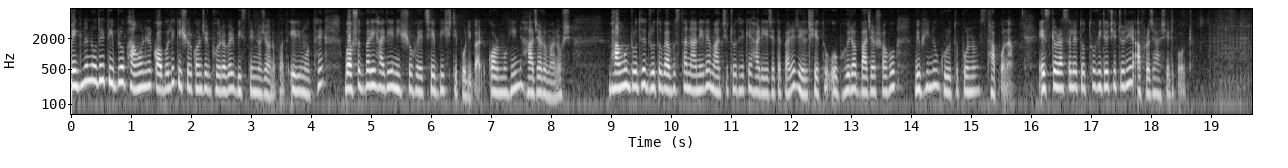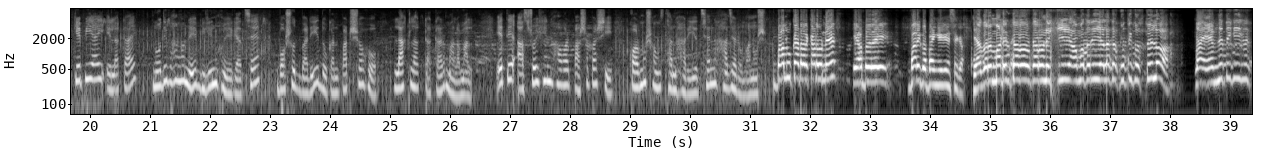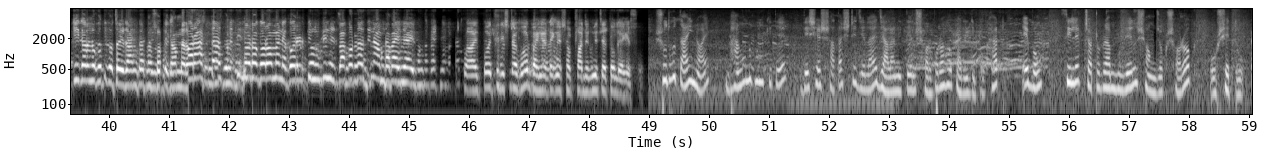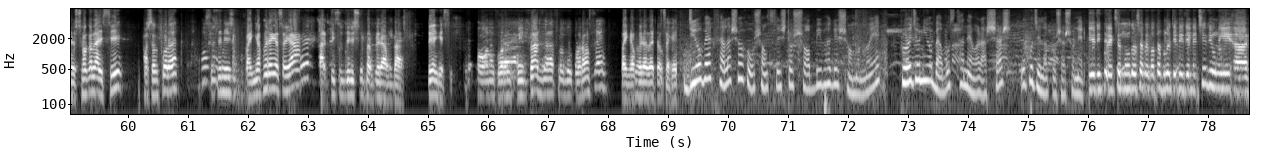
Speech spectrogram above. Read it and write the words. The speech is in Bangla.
মেঘনা নদীর তীব্র ভাঙনের কবলে কিশোরগঞ্জের ভৈরবের বিস্তীর্ণ জনপদ। এরই মধ্যে বসতবাড়ি হারিয়ে নিঃস্ব হয়েছে বিশটি পরিবার, কর্মহীন হাজারো মানুষ। ভাঙন রোধে দ্রুত ব্যবস্থা না নিলে মানচিত্র থেকে হারিয়ে যেতে পারে রেল সেতু ও ভৈরব বাজার সহ বিভিন্ন গুরুত্বপূর্ণ স্থাপনা। এস কে রাসেলের তথ্য, ভিডিও চিত্র নিয়ে আফরোজা হাসির রিপোর্ট। কেপিআই এলাকায় নদী ভাঙনে বিলীন হয়ে গেছে বসতবাড়ি দোকানপাট সহ লাখ লাখ টাকার মালামাল। এতে আশ্রয়হীন হওয়ার পাশাপাশি কর্মসংস্থান হারিয়েছেন হাজারো মানুষ। বালু কাটার কারণে আমাদের বাড়িঘর ভেঙে গেছে মাটির কারণে কি আমাদের এই এলাকা ক্ষতিগ্রস্ত হইল? না এমনিতে কি কি কারণে এই সঠিক আমরা আর আস্তে আস্তে তিনটা গরম মানে ঘরের তিন জিনিস বা করতেছি না আমরা বাইরে আইব। প্রায় পঁয়ত্রিশটা ঘর ভেঙে টেঙে সব পানির নিচে চলে গেছে। শুধু তাই নয় ভাঙন হুমকিতে দেশের সাতাশটি জেলায় জ্বালানি তেল সরবরাহকারী ডিপোঘাট এবং সিলেট চট্টগ্রাম রেল সংযোগ সড়ক ও সেতু। সকালে আইসি আসার পরে কিছু জিনিস ফিরে গেছে আর কিছু জিনিস সুতার করে আমরা দিয়ে গেছি। অনেক ঘরের যা সব ঘর আছে জিও ব্যাগ ফেলাসহ সংশ্লিষ্ট সব বিভাগের সমন্বয়ে প্রয়োজনীয় ব্যবস্থা নেওয়ার আশ্বাস উপজেলা প্রশাসনের। সাথে কথা বলে যেটি জেনেছি যে উনি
